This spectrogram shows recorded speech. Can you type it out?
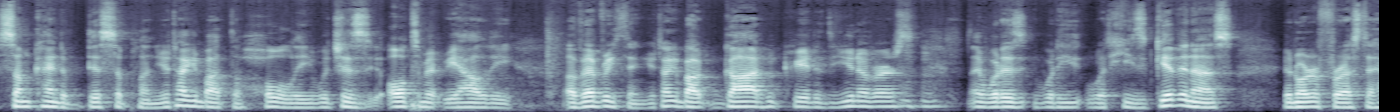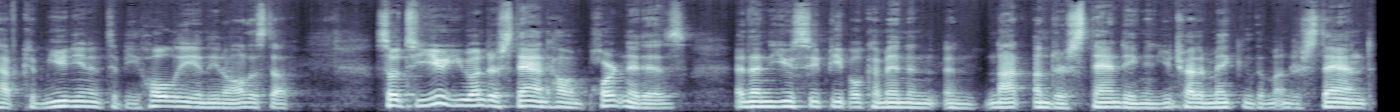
some kind of discipline. You're talking about the holy, which is the ultimate reality of everything. You're talking about God who created the universe and what is what he what He's given us in order for us to have communion and to be holy and you know all this stuff. So to you, you understand how important it is, and then you see people come in and, and not understanding, and you try to making them understand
